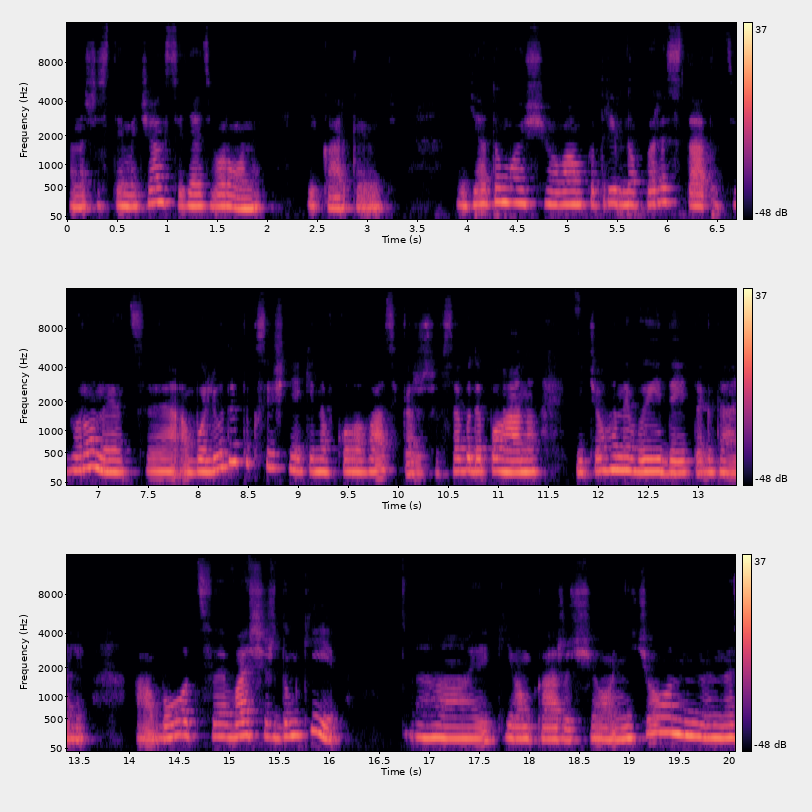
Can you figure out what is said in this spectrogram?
а на шести мечах сидять ворони і каркають. Я думаю, що вам потрібно перестати. Ці ворони це або люди токсичні, які навколо вас і кажуть, що все буде погано, нічого не вийде і так далі. Або це ваші ж думки, які вам кажуть, що нічого не,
